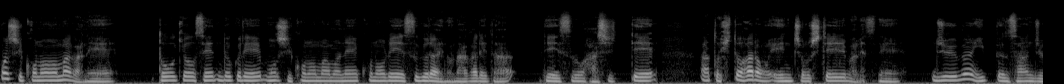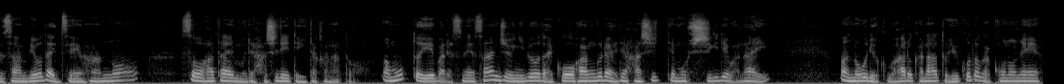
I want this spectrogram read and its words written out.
もしこの馬がね、東京戦力でもしこのままね、このレースぐらいの流れたレースを走って、あと1波乱延長していればですね、十分1分33秒台前半の走破タイムで走れていたかなと。まあ、もっと言えばですね、32秒台後半ぐらいで走っても不思議ではない、まあ、能力はあるかなということが、このね、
